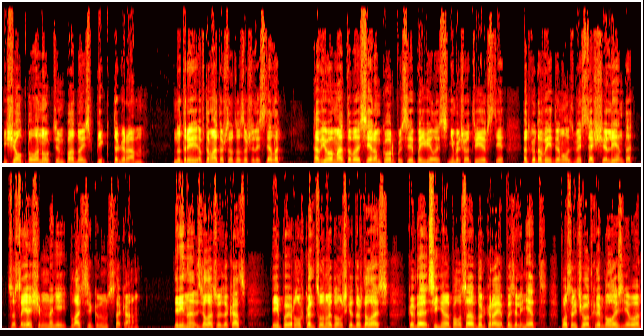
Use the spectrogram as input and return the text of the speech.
и щелкнула ногтем по одной из пиктограмм. Внутри автомата что-то зашелестело, а в его матово-сером корпусе появилось небольшое отверстие, откуда выдвинулась блестящая лента, состоящим на ней пластиковым стаканом. Ирина взяла свой заказ и, повернув кольцо на донышке, дождалась, когда синяя полоса вдоль края позеленет, после чего отхлебнула из него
